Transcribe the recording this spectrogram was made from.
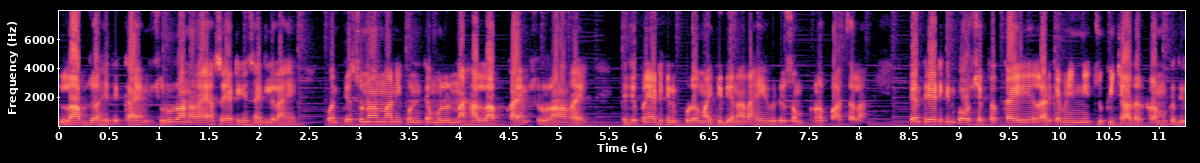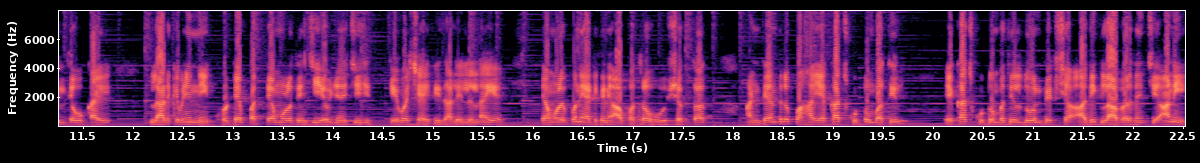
लाभ जो आहे ते कायम सुरू राहणार आहे असं या ठिकाणी सांगितलेलं आहे. कोणत्या सुनांना आणि कोणत्या मुलींना हा लाभ कायम सुरू राहणार आहे त्याची पण या ठिकाणी पुढे माहिती देणार आहे व्हिडिओ संपूर्ण पाहायला त्यानंतर या ठिकाणी पाहू शकतात काही लाडक्या बहिणींनी चुकीचे आधार क्रमांक दिले व काही लाडक्या बहिणींनी खोट्या पत्त्यामुळे त्यांची योजनेची जी केवायसी आहे ती झालेली नाही आहे त्यामुळे पण या ठिकाणी अपात्र होऊ शकतात. आणि त्यानंतर पहा एकाच कुटुंबातील एकाच कुटुंबातील दोनपेक्षा अधिक लाभार्थ्यांची आणि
